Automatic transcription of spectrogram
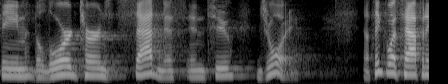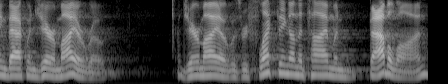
theme, the Lord turns sadness into joy. Now, think what's happening back when Jeremiah wrote. Jeremiah was reflecting on the time when Babylon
